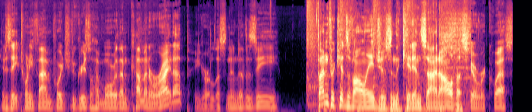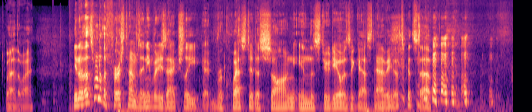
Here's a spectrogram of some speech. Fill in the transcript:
It is 825 and 42 degrees. We'll have more with them coming right up. You're listening to the Z. Fun for kids of all ages and the kid inside all of us. Your request, by the way. You know, that's one of the first times anybody's actually uh, requested a song in the studio as a guest, Abby. That's good stuff.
